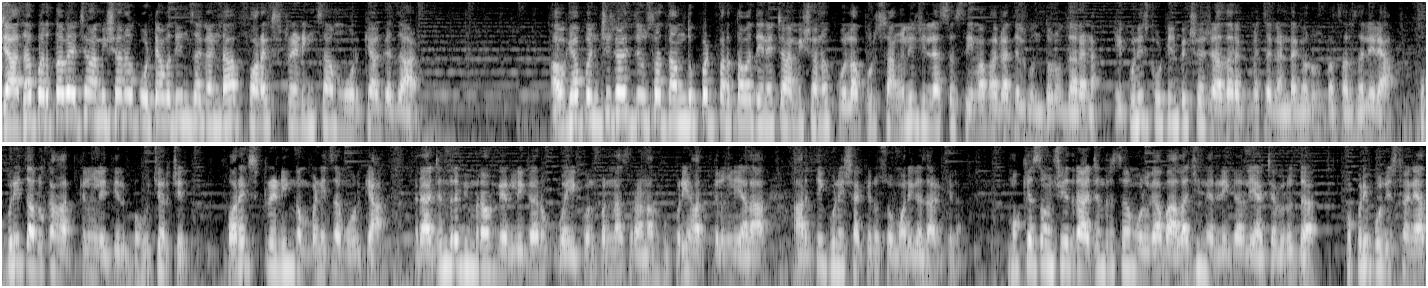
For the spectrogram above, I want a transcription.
जादा परताव्याच्या आमिषानं कोट्यावधींचा गंडा फॉरेक्स ट्रेडिंगचा मोरक्या गजाळ अवघ्या पंचेचाळीस दिवसात दामदुप्पट परतावा देण्याच्या आमिषानं कोल्हापूर सांगली जिल्ह्यासह सीमा भागातील गुंतवणूकदारांना एकोणीस कोटींपेक्षा जादा रकमेचा गंडा घालून पसार झालेल्या हुपरी तालुका हातकणंगले येथील बहुचर्चित फॉरेक्स ट्रेडिंग कंपनीचा मोरक्या राजेंद्र भीमराव नेर्लीकर व एकोणपन्नास राहणार हुपरी हातकलंगली याला आर्थिक गुन्हे शाखेनं सोमवारी गजाड केला. मुख्य संशयित राजेंद्रसह मुलगा बालाजी नेर्लीकर याच्या विरुद्ध हुपरी पोलीस ठाण्यात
